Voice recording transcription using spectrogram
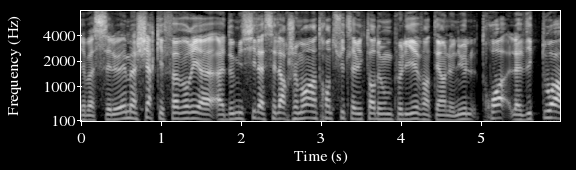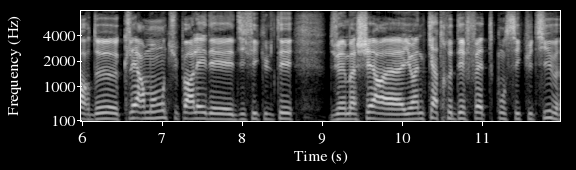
eh ben, C'est le MHR qui est favori à, domicile assez largement. 1,38 la victoire de Montpellier, 21 le nul. 3 la victoire de Clermont. Tu parlais des difficultés du MHR. Euh, Johan, 4 défaites consécutives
